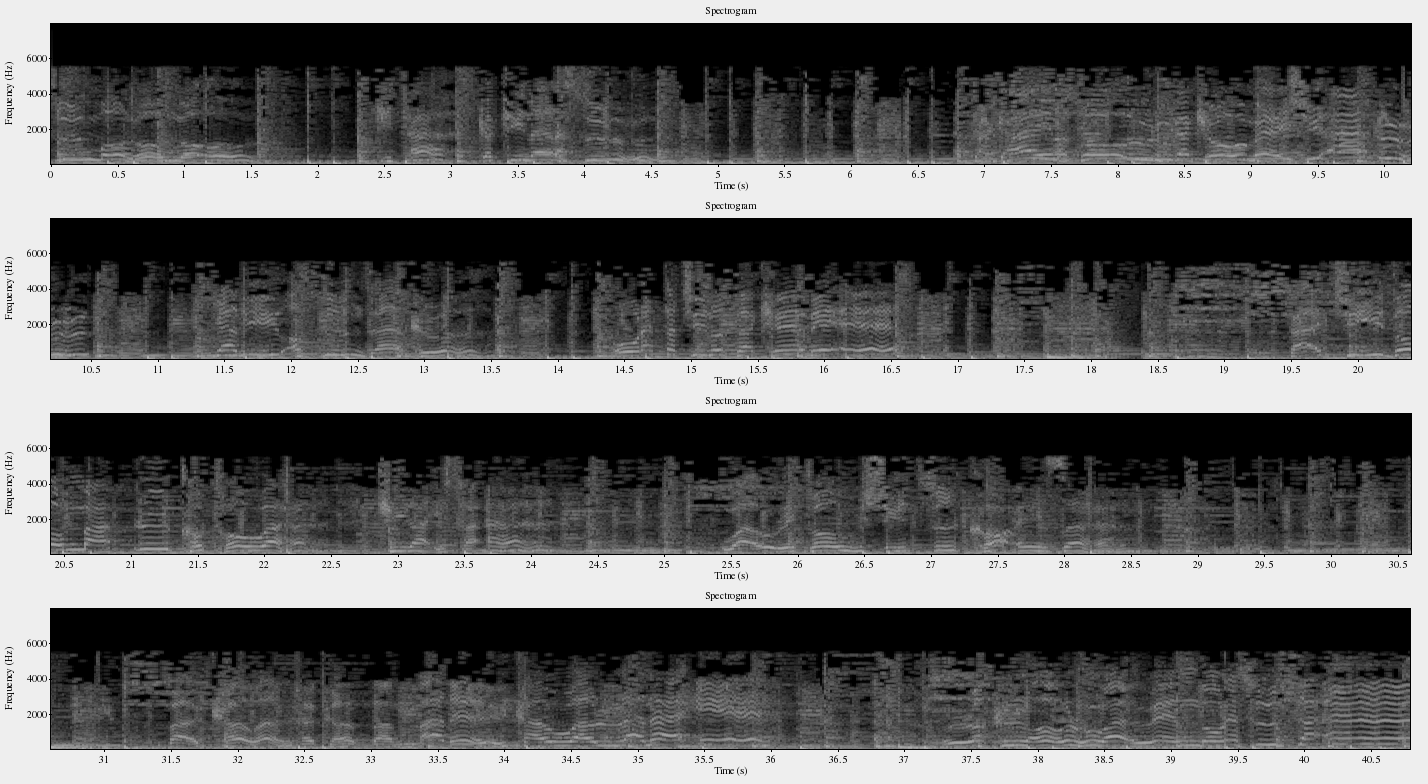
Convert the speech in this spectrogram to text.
安物のギターがき鳴らす互いのソウルが共鳴し合う闇を澄んだく俺たちの叫び立ち止まることは嫌いさ割としつこいぜ。バカは墓場まで変わらない。ロックロールはエンドレスさえ。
